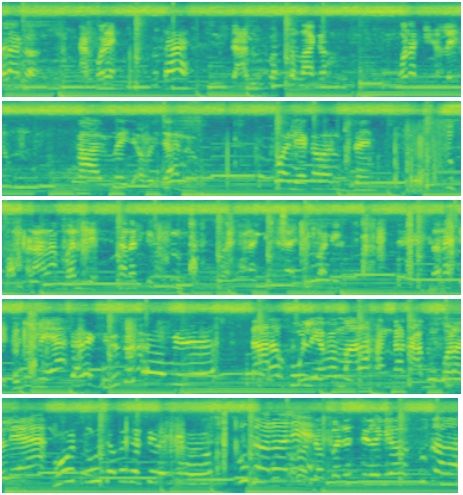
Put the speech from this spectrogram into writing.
લાગે આ પથ્થર લાગે કોને ઘેર લઈ જાવ જાનો કોઈ નીકળવાનું જ નહીં તું ભમડાના બંધ રે તને તને કીધું તું લે. તારે કીધું તું ને મમ્મીએ. તારા હું લેવા મારા હંગા કાબુ પડે લે? હું તું જબરજસ્તી લઈ ગયો શું કરો લે? જબરજસ્તી લઈ ગયો. શું કરો?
